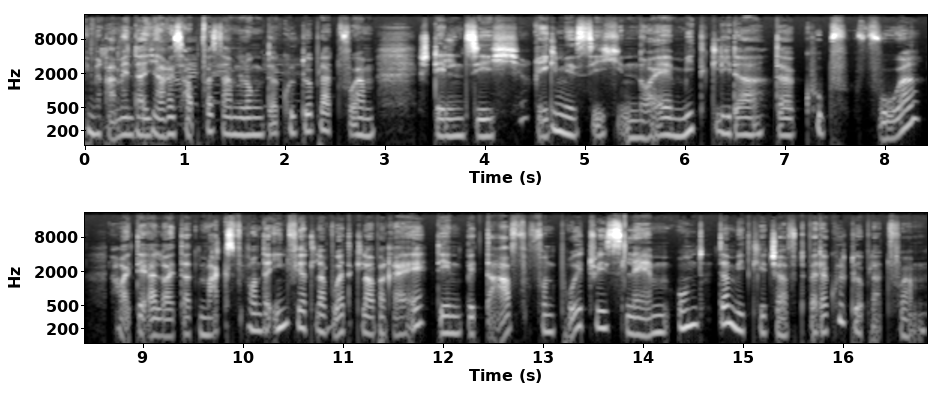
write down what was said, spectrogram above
Im Rahmen der Jahreshauptversammlung der Kulturplattform stellen sich regelmäßig neue Mitglieder der KUPF vor. Heute erläutert Max von der Inviertler Wortglauberei den Bedarf von Poetry Slam und der Mitgliedschaft bei der Kulturplattform.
